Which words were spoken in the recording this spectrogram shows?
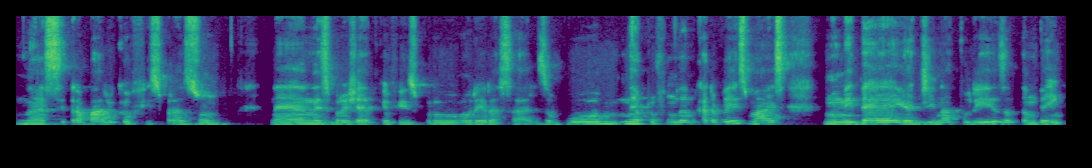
nesse trabalho que eu fiz para a Zoom, né, nesse projeto que eu fiz para o Moreira Salles. Eu vou me aprofundando cada vez mais numa ideia de natureza também,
